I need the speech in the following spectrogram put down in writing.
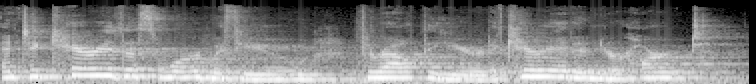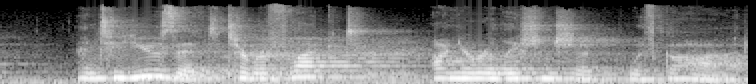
and to carry this word with you throughout the year, to carry it in your heart and to use it to reflect on your relationship with God.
